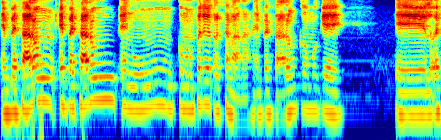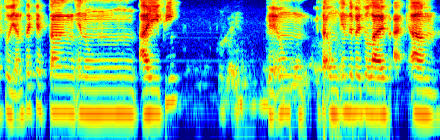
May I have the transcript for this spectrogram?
Empezaron, empezaron en un, como en un periodo de tres semanas. Empezaron como que eh, los estudiantes que están en un IEP, que es un, o sea, un Individualized um,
